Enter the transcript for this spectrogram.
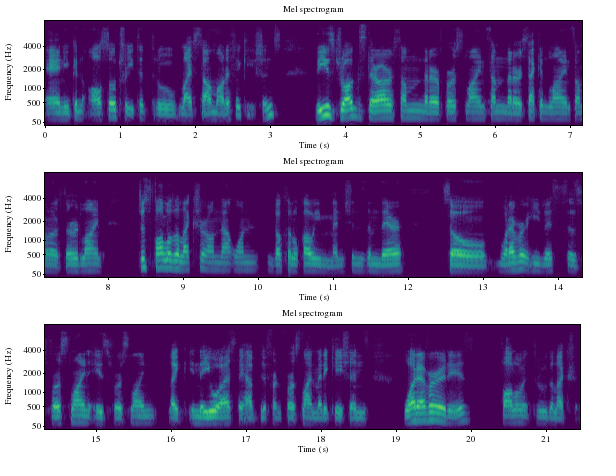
and you can also treat it through lifestyle modifications. These drugs, there are some that are first line, some that are second line, some that are third line. Just follow the lecture on that one. Dr. Al-Qawi mentions them there. So whatever he lists as first line is first line. Like in the US, they have different first line medications. Whatever it is, follow it through the lecture.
